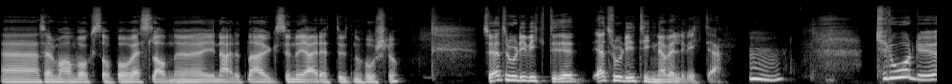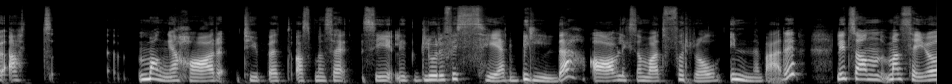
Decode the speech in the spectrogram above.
Eh, selv om han vokste opp på Vestlandet i nærheten av Haugesund, og jeg rett utenfor Oslo. Så jeg tror de, viktige, jeg tror de tingene er veldig viktige. Tror du at mange har type et hva skal man si, litt glorifisert bilde av liksom hva et forhold innebærer. Litt sånn, man ser jo,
